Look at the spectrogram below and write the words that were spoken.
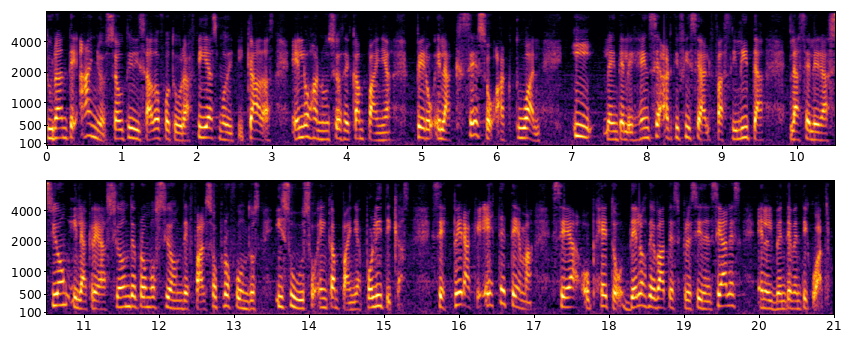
Durante años se ha utilizado fotografías modificadas en los anuncios de campaña, pero el acceso actual y la inteligencia artificial facilita la aceleración y la creación de promoción de falsos profundos y su uso en campañas políticas. Se espera que este tema sea objeto de los debates presidenciales en el 2024.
